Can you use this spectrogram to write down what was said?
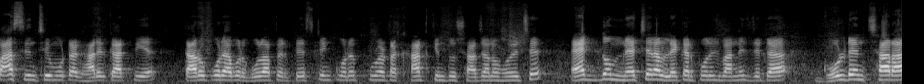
পাঁচ ইঞ্চি মোটা ঘাড়ির কাঠ নিয়ে তার উপরে আবার গোলাপের পেস্টিং করে পুরোটা খাট কিন্তু সাজানো হয়েছে। একদম ন্যাচারাল লেকার পলিশ বার্নিশ যেটা গোল্ডেন ছাড়া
